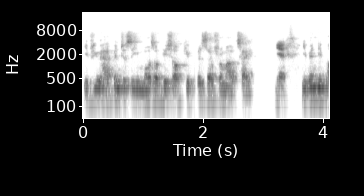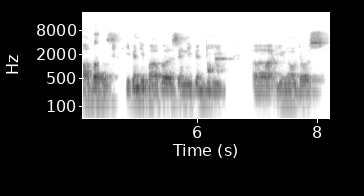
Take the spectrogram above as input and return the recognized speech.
if you happen to see most of the shopkeepers are from outside. Yes. Even the barbers, even the barbers and even the, uh, you know, those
